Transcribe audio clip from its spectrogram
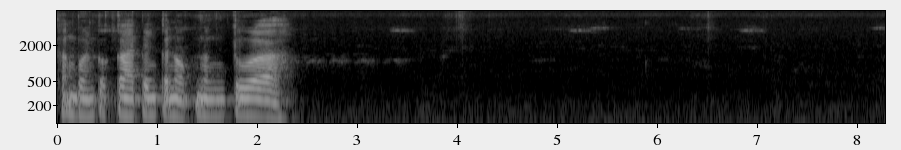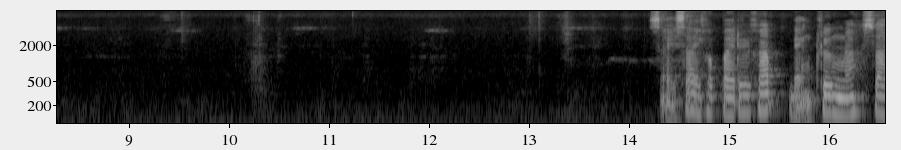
ข้างบนก็กลายเป็นกระหนกหนึ่งตัวใส่ไส้เข้าไปด้วยครับ แบ่งครึ่งนะไส้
